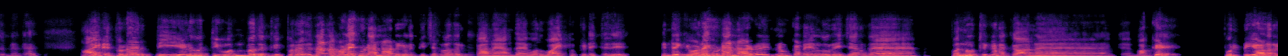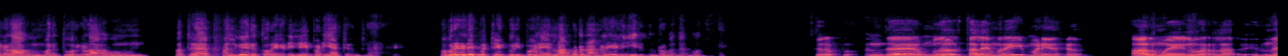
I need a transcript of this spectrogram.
சென்றனர். ஆயிரத்தி தொள்ளாயிரத்தி எழுபத்தி ஒன்பதுக்கு பிறகுதான் வளைகுடா நாடுகளுக்கு செல்வதற்கான அந்த ஒரு வாய்ப்பு கிடைத்தது. இன்றைக்கு வளைகுடா நாடுகளிலும் கடையலூரை சேர்ந்த பன்னூற்றுக்கணக்கான மக்கள் பொறியாளர்களாகவும் மருத்துவர்களாகவும் மற்ற பல்வேறு துறைகளிலே பணியாற்றுகின்றார்கள் அவர்களை பற்றிய குறிப்புகளை எல்லாம் கூட நாங்கள் எழுதியிருக்கின்றோம் அந்த நோக்கில். சிறப்பு. இந்த முதல் தலைமுறை மனிதர்கள் ஆளுமையின் ஆ. வரலாறு. இந்த.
